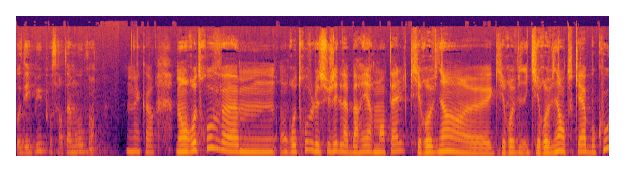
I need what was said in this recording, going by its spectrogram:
au début pour certains mouvements. D'accord. Mais on retrouve, euh, on retrouve le sujet de la barrière mentale qui revient, euh, qui, revient, qui revient en tout cas beaucoup.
